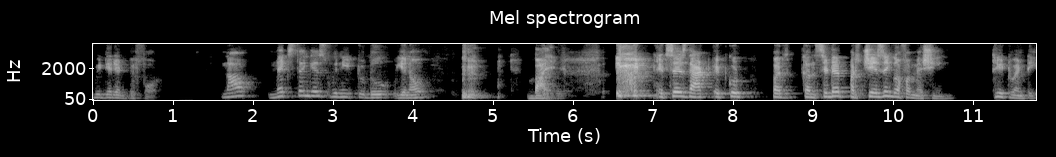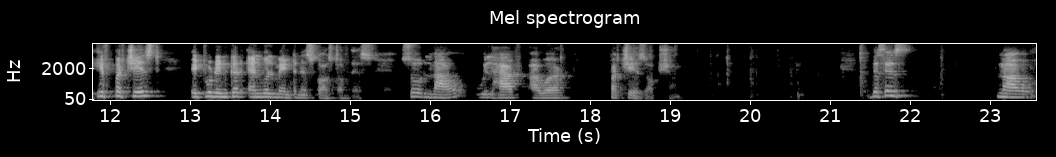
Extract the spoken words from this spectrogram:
We did it before. Now next thing is we need to do you know buy. It says that it could per consider purchasing of a machine. 320 if purchased it would incur annual maintenance cost of this. So now we'll have our purchase option. This is now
